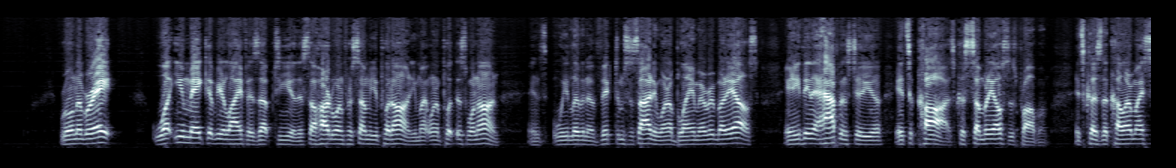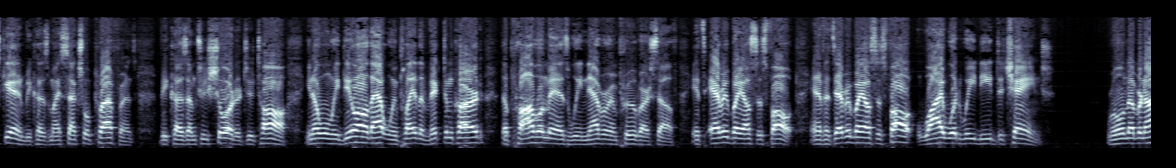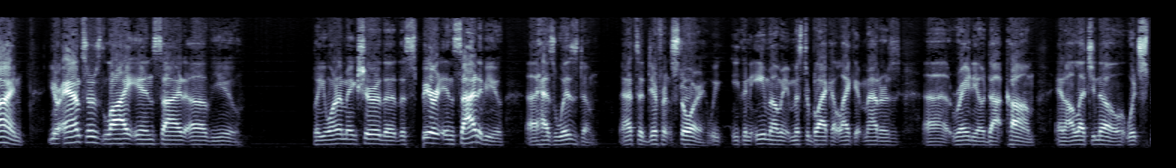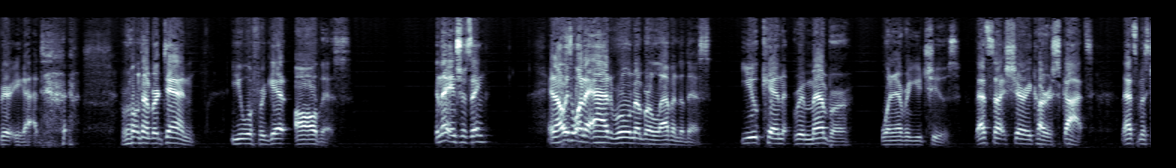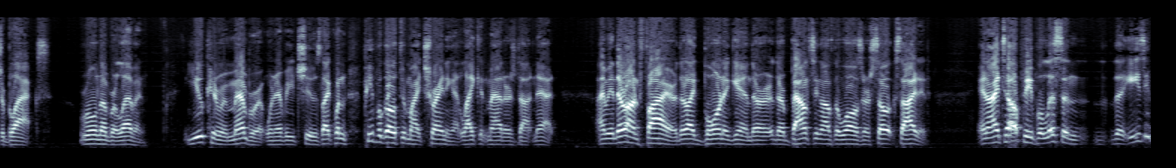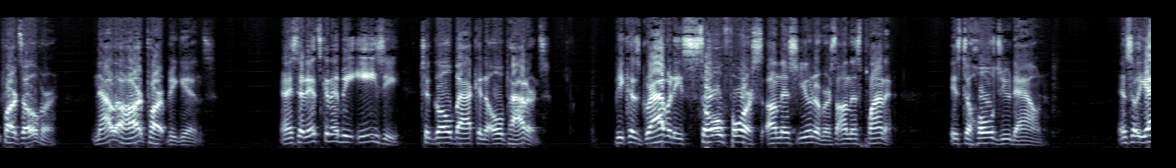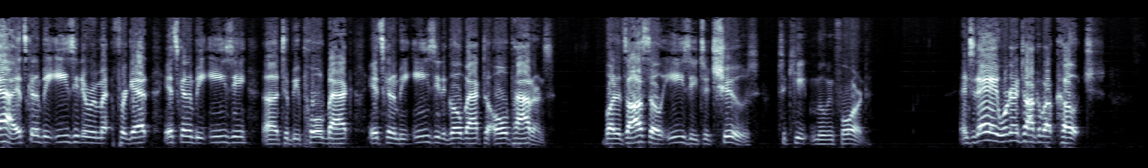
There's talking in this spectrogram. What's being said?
Rule number eight what you make of your life is up to you. This is a hard one for some of you put on. You might want to put this one on. And we live in a victim society. We want to blame everybody else. Anything that happens to you, it's a cause because somebody else's problem. It's because the color of my skin, because my sexual preference, because I'm too short or too tall. You know, when we do all that, when we play the victim card, the problem is we never improve ourselves. It's everybody else's fault. And if it's everybody else's fault, why would we need to change? Rule number nine your answers lie inside of you. But you want to make sure the, the spirit inside of you uh, has wisdom. That's a different story. We, you can email me at Mr. Black at likeitmattersradio.com, uh, and I'll let you know which spirit you got. Rule number 10 you will forget all this. Isn't that interesting? And I always want to add rule number 11 to this. You can remember whenever you choose. That's not Chérie Carter Scott's. That's Mr. Black's. Rule number 11. You can remember it whenever you choose. Like when people go through my training at likeitmatters.net. I mean, they're on fire. They're like born again. They're they're bouncing off the walls. They're so excited. And I tell people, listen, the easy part's over. Now the hard part begins. And I said it's going to be easy to go back into old patterns because gravity's sole force on this universe, on this planet, is to hold you down. And so, yeah, it's going to be easy to rem- forget. It's going to be easy uh, to be pulled back. It's going to be easy to go back to old patterns. But it's also easy to choose to keep moving forward. And today we're going to talk about coach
